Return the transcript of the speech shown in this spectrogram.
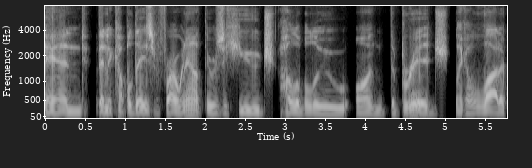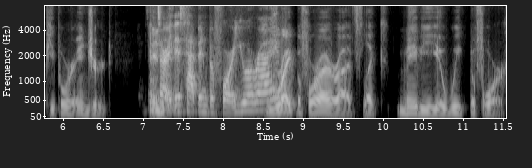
And then a couple days before I went out, there was a huge hullabaloo on the bridge. Like a lot of people were injured. I'm sorry, this happened before you arrived? Right before I arrived, like maybe a week before.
